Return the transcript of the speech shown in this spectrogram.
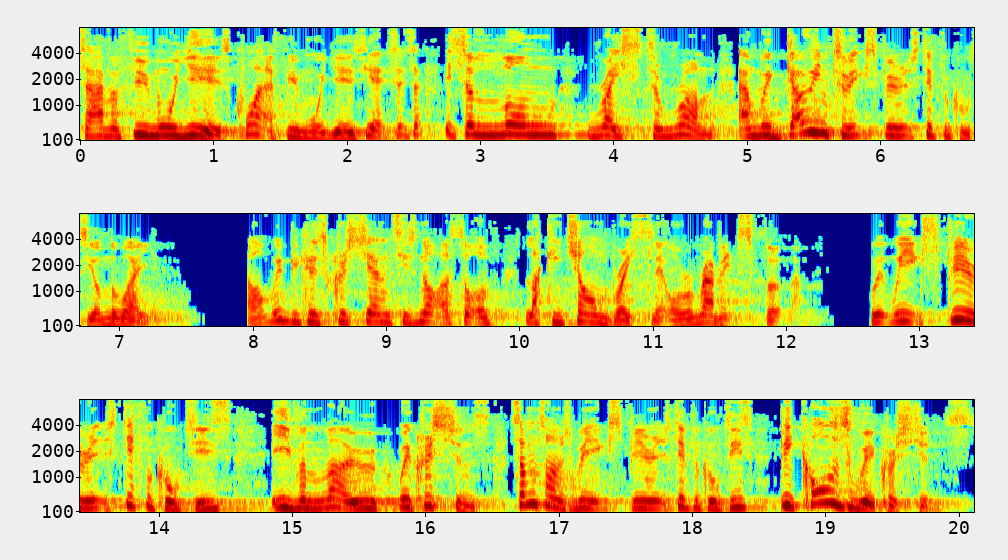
to have a few more years, quite a few more years yet. So it's a, it's a long race to run, and we're going to experience difficulty on the way, aren't we? Because Christianity is not a sort of lucky charm bracelet or a rabbit's foot. We, we experience difficulties even though we're Christians. Sometimes we experience difficulties because we're Christians,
